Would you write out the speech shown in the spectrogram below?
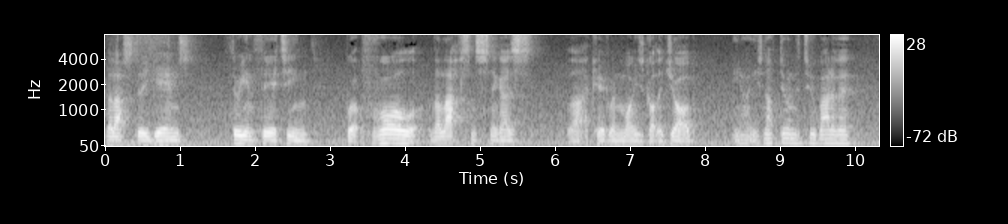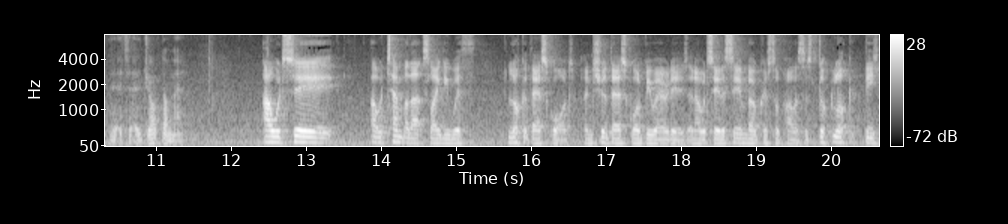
the last three games, three and thirteen. But for all the laughs and sniggers that occurred when Moyes got the job, you know, he's not doing the too bad of a, a, a job down there. I would say I would temper that slightly with look at their squad and should their squad be where it is? And I would say the same about Crystal Palace. Look, look these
